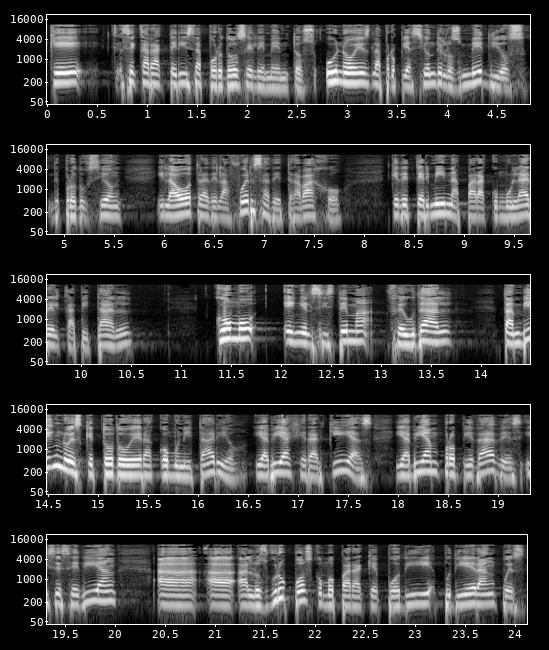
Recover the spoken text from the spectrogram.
que se caracteriza por dos elementos. Uno es la apropiación de los medios de producción y la otra de la fuerza de trabajo que determina para acumular el capital, como en el sistema feudal también no es que todo era comunitario y había jerarquías y habían propiedades y se cedían a, los grupos como para que pudieran pues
